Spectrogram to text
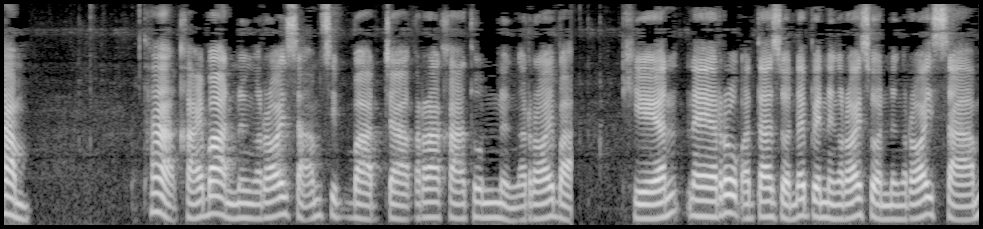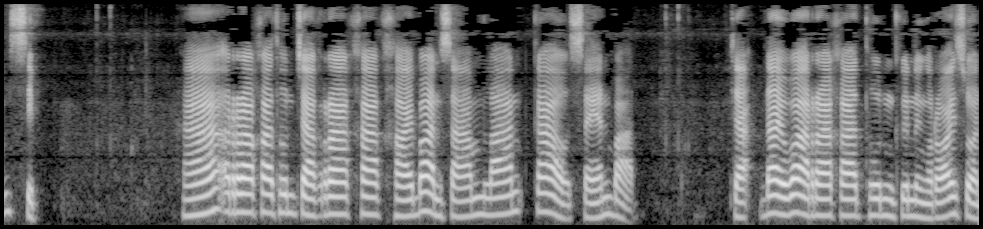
ทำถ้าขายบ้าน 130 บาท จากราคาทุน 100 บาท เขียนในรูปอัตราส่วนได้เป็น 100 ส่วน 130 หาราคาทุนจากราคาขายบ้าน3ล้าน9แสนบาท จะได้ว่าราคาทุนคือ 100 ส่วน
